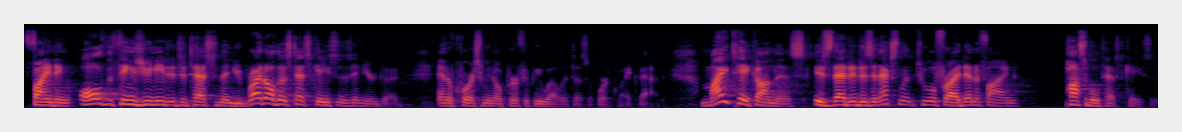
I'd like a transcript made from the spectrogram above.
finding all the things you needed to test, and then you'd write all those test cases and you're good. And of course, we know perfectly well it doesn't work like that. My take on this is that it is an excellent tool for identifying possible test cases.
